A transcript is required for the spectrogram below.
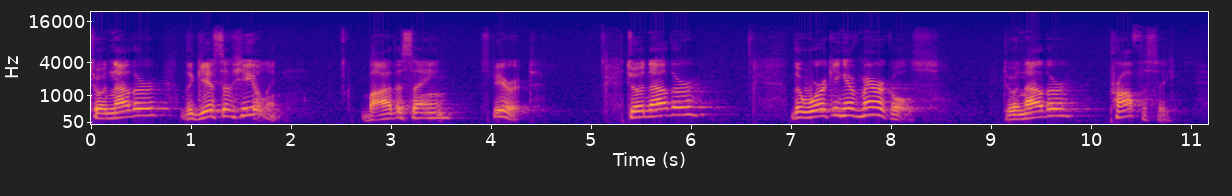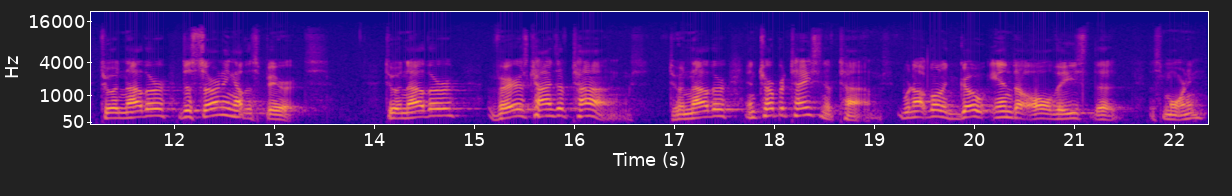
to another the gifts of healing by the same Spirit. To another, the working of miracles, to another, prophecy, to another, discerning of the spirits, to another, various kinds of tongues, to another, interpretation of tongues. We're not going to go into all these the, this morning.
